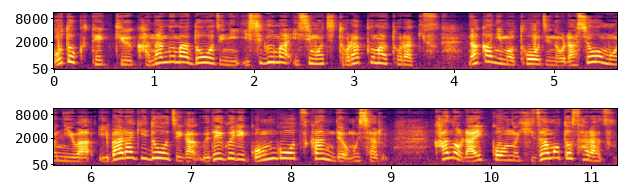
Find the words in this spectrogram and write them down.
五徳鉄球金熊同時に石熊石持虎熊虎キス。中にも当時の羅生門には茨城童子が腕ぐり言語をつかんでおむしゃる。かの来光の膝元さらず。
